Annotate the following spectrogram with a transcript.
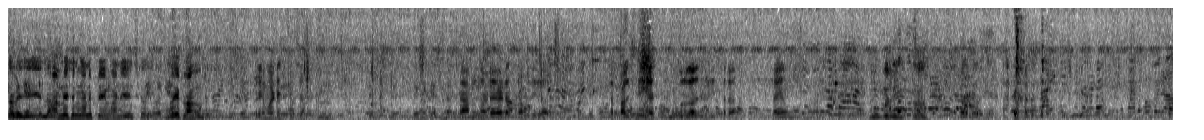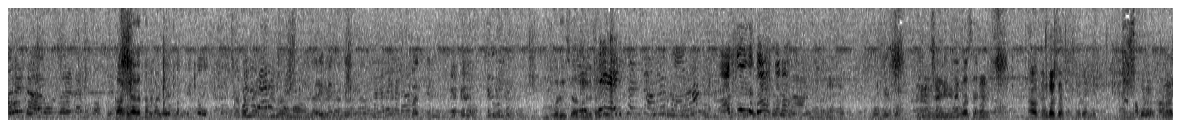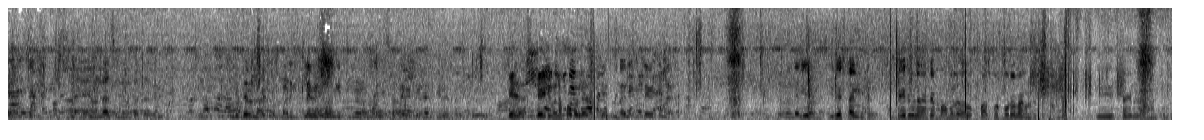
Sir ఇది లామినేషన్ కానీ ఫ్రేమ్ కానీ చేయించుకోవాలి సార్. లైఫ్ లాంగ్ ఉంటుంది ఫ్రేమ్ పట్టించుకోవచ్చా ఫ్యామిలీతో డైరెక్ట్ వచ్చినప్పుడు దిగాలి ఇట్లా కలిసి. ముగ్గురు కలిసి తీస్తారా? టైం ముగ్గురు కాఫీ తాగద్దాం పండి. ఇంకొకటి విషయాలు లేట్ ఉండాల్సింది ఇంకా సార్ కానీ. ఇద్దరు వాడికి ఇట్లా పెట్టి ఇట్లా ఇట్లా పెట్టి స్ట్రైట్గా ఉన్న ఫోటో లేదా? ఇట్లా పెట్టినాడు. ఇదే స్టైల్ ఉంటుంది. స్ట్రైట్ ఉన్నది అంటే మామూలు పాస్పోర్ట్ ఫోటో లాగా ఉంటుంది. ఇది స్టైల్ కాదు మంచిగా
